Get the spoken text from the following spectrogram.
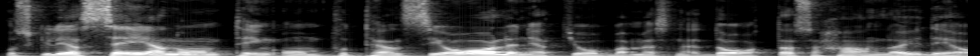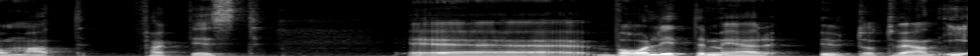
Och skulle jag säga någonting om potentialen i att jobba med sån här data så handlar ju det om att faktiskt eh, vara lite mer utåtvänd i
